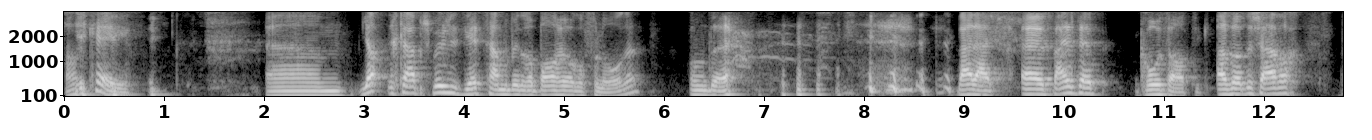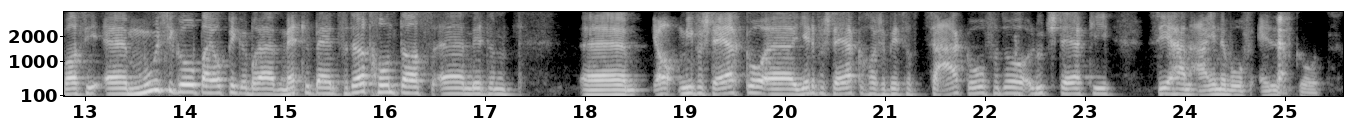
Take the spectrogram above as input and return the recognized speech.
Okay. Ähm, ja, ich glaube, spätestens jetzt haben wir wieder ein paar Hörer verloren. Und äh, nein, nein. Äh, Spinal Tap, großartig. Also, das ist einfach quasi äh, Musiker bei Opik über eine Metalband. Von dort kommt das äh, mit dem. Äh, ja, mein Verstärker, äh, jeder Verstärker kannst du bis auf 10 gehen von der Lautstärke. Sie haben einen, der auf 11 ja. geht.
